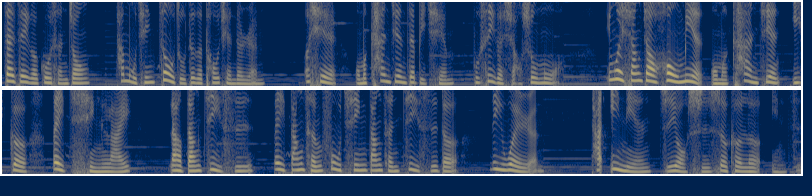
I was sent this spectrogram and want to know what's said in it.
在这个过程中，他母亲咒诅这个偷钱的人，而且我们看见这笔钱不是一个小数目，因为相较后面，我们看见一个被请来要当祭司、被当成父亲、当成祭司的立位人。他一年只有十舍克勒银子，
